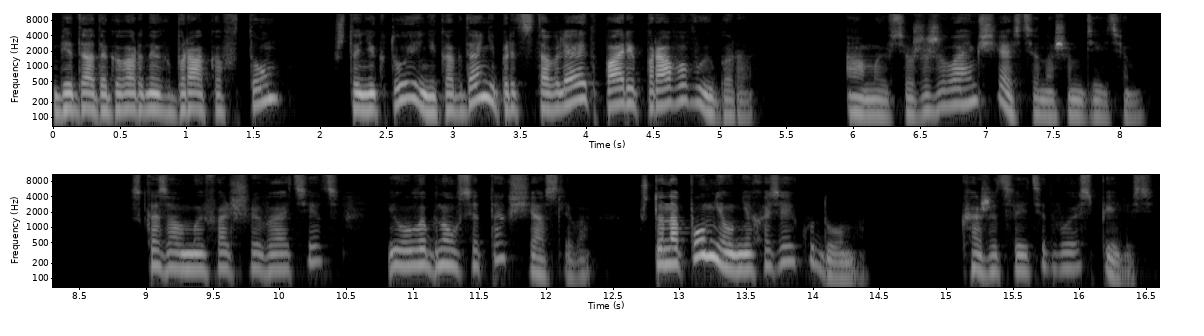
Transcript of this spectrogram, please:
Беда договорных браков в том, что никто и никогда не представляет паре права выбора. А мы все же желаем счастья нашим детям», — сказал мой фальшивый отец и улыбнулся так счастливо, что напомнил мне хозяйку дома. Кажется, эти двое спелись.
